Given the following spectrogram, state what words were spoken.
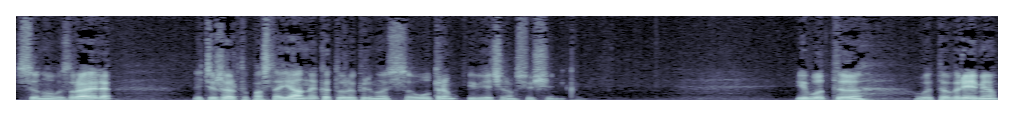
сынов Израиля. Эти жертвы постоянные, которые приносятся утром и вечером священникам. И вот э, в это время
